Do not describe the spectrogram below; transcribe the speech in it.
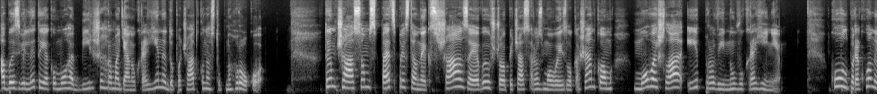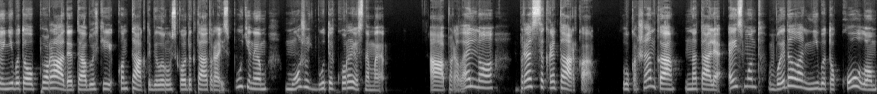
аби звільнити якомога більше громадян України до початку наступного року. Тим часом спецпредставник США заявив, що під час розмови із Лукашенком мова йшла і про війну в Україні. Кол переконує, нібито поради та близькі контакти білоруського диктатора із Путіним можуть бути корисними. А паралельно прес-секретарка Лукашенка Наталя Ейсмонт видала нібито колом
